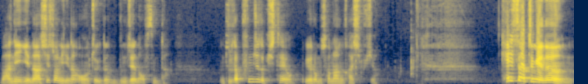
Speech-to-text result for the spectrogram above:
마닉이나 시소닉이나 어느 쪽이든 문제는 없습니다. 둘 다 품질도 비슷해요. 여러분 선호하는 가십시오. 케이스 같은 경우에는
